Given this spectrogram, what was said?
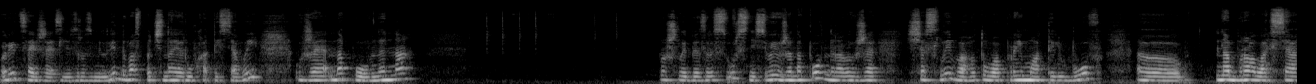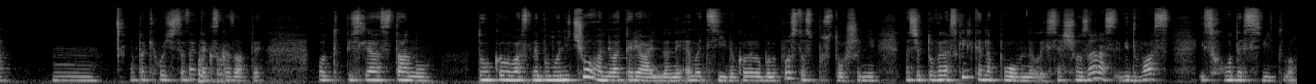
рицарь жезлів, зрозуміло. Він до вас починає рухатися. Ви вже наповнена. Пройшли безресурсність, ви вже наповнена, ви вже щаслива, готова приймати любов, е, набралася, отак і хочеться знаєте, як сказати, от після стану того, коли у вас не було нічого не матеріально, не емоційно, коли ви були просто спустошені, начебто ви наскільки наповнилися, що зараз від вас ісходить світло.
